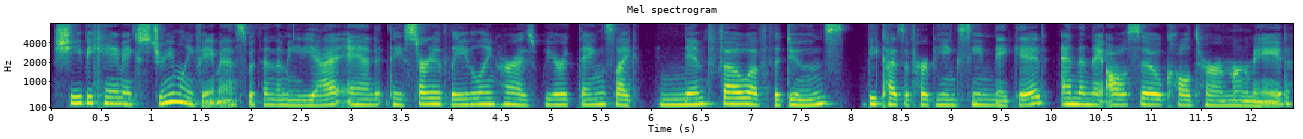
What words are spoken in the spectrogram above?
She became extremely famous within the media, and they started labeling her as weird things like nympho of the dunes because of her being seen naked. And then they also called her a mermaid.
